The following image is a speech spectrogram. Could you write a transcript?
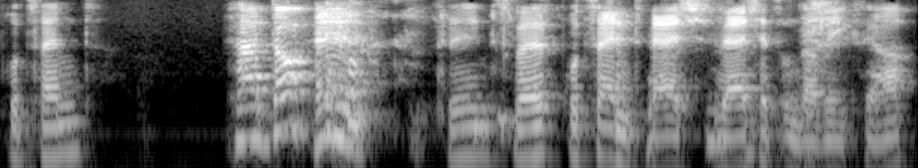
Prozent, Verdoppelt! 10, 12 Prozent wäre ich, wäre ich jetzt unterwegs, ja.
